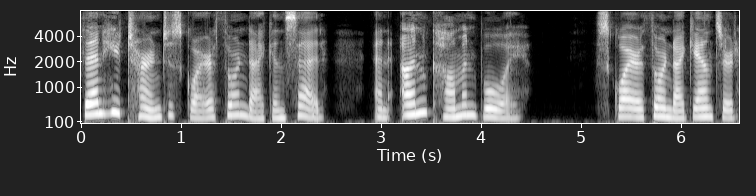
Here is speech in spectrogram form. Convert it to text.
Then he turned to Squire Thorndyke and said, "An uncommon boy." Squire Thorndyke answered,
